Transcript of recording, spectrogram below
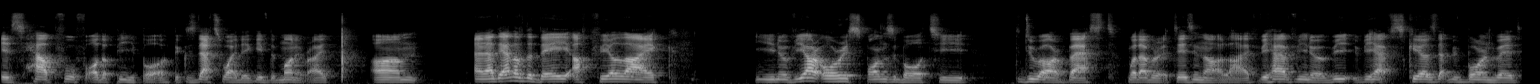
is helpful for other people because that's why they give the money, right? Um, and at the end of the day, I feel like you know we are all responsible to to do our best, whatever it is in our life. We have, you know, we, we have skills that we're born with.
